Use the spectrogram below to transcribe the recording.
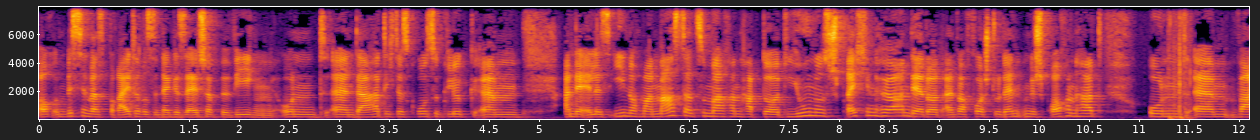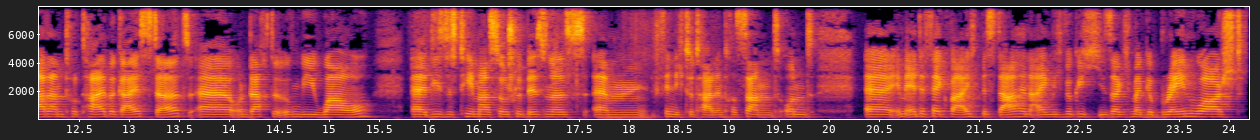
auch ein bisschen was Breiteres in der Gesellschaft bewegen. Und äh, da hatte ich das große Glück, ähm, an der LSI nochmal einen Master zu machen, habe dort Yunus sprechen hören, der dort einfach vor Studenten gesprochen hat und ähm, war dann total begeistert äh, und dachte irgendwie, wow, äh, dieses Thema Social Business ähm, finde ich total interessant. Und äh, im Endeffekt war ich bis dahin eigentlich wirklich, sag ich mal, gebrainwashed,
